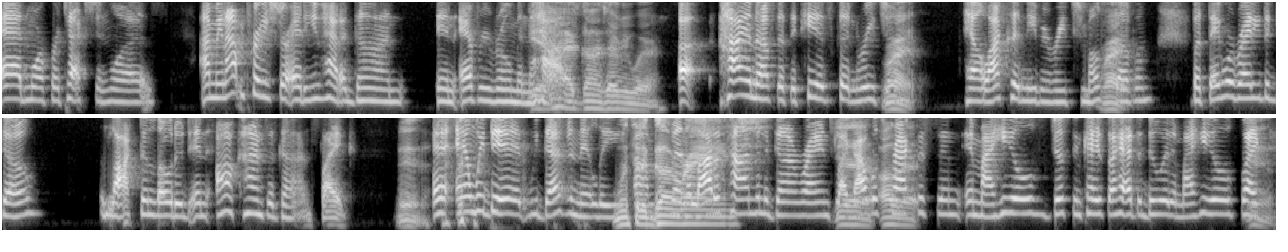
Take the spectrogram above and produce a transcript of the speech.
add more protection was, I mean, I'm pretty sure Eddy, you had a gun in every room in the yeah, I had guns everywhere. uh, high enough that the kids couldn't reach them. Hell, I couldn't even reach most Right. of them, but they were ready to go, locked and loaded, and all kinds of guns. Like, Yeah. and, and we did, we definitely Went to the um, spent a lot of time in the gun range. Like, Yeah, I was all that. practicing in my heels just in case I had to do it in my heels. Like, yeah.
